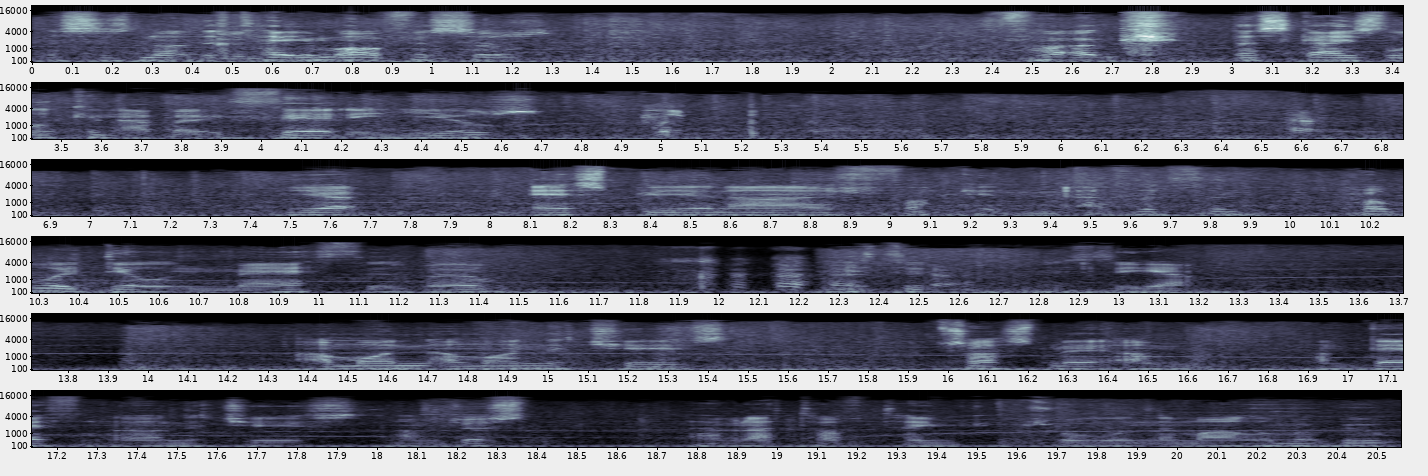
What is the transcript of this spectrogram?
This is not the time, officers. Fuck. This guy's looking at about 30 years. Yep. Espionage, fucking everything. Probably dealing meth as well. need to, need to get. I'm on. I'm on the chase. Trust me, I'm. I'm definitely on the chase. I'm just having a tough time controlling the Marley-mobile.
